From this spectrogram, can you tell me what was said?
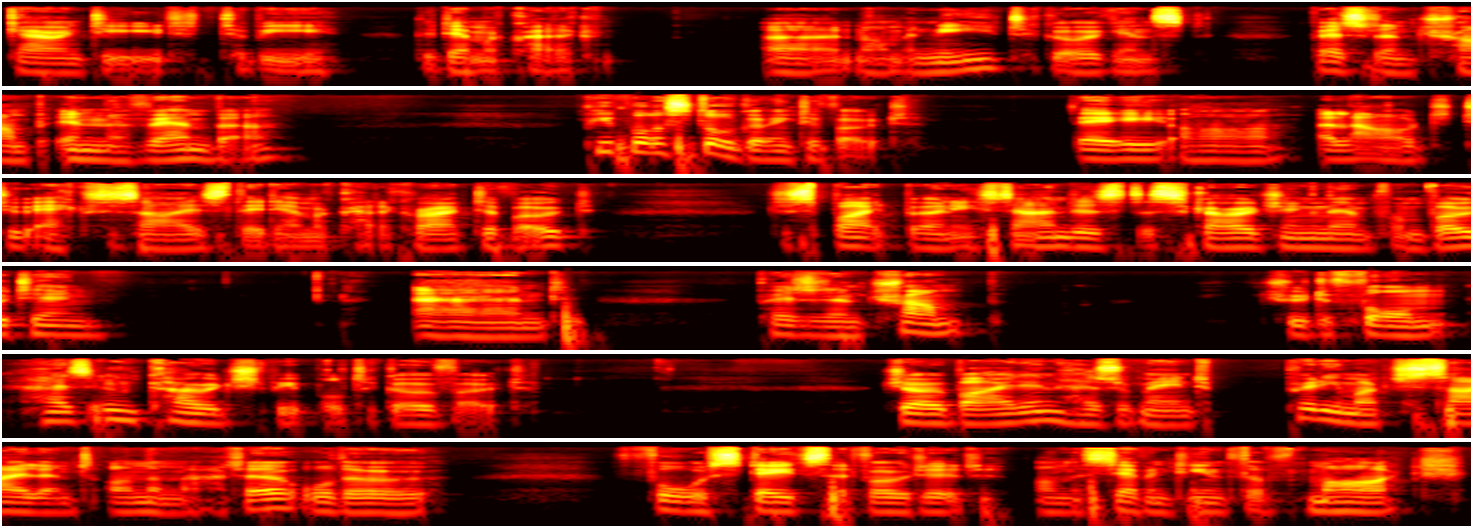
guaranteed to be the Democratic uh, nominee to go against President Trump in November, people are still going to vote. They are allowed to exercise their democratic right to vote, despite Bernie Sanders discouraging them from voting. And President Trump true to form, has encouraged people to go vote. Joe Biden has remained pretty much silent on the matter, although for states that voted on the 17th of March,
